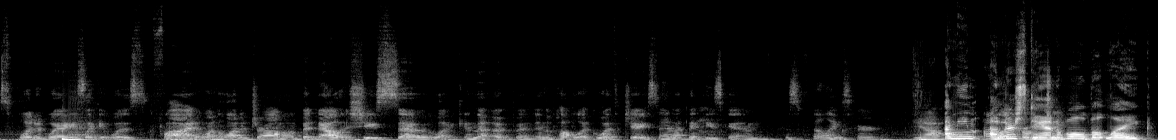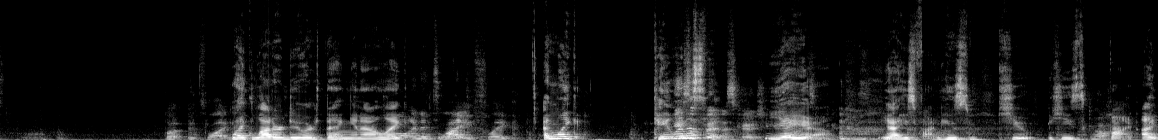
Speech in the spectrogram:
splitted ways. Like it was fine. It wasn't a lot of drama. But now that she's so like in the open, in the public with Jason, I think he's getting his feelings hurt. Yeah. I mean, I like her with understandable, Jason. but like, But it's life. like let her do her thing, you know, like, well, and it's life. Like and like, Kaitlyn He's is a fitness coach. He Yeah, can yeah. Yeah, he's fine. He's cute. He's oh, fine. I,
